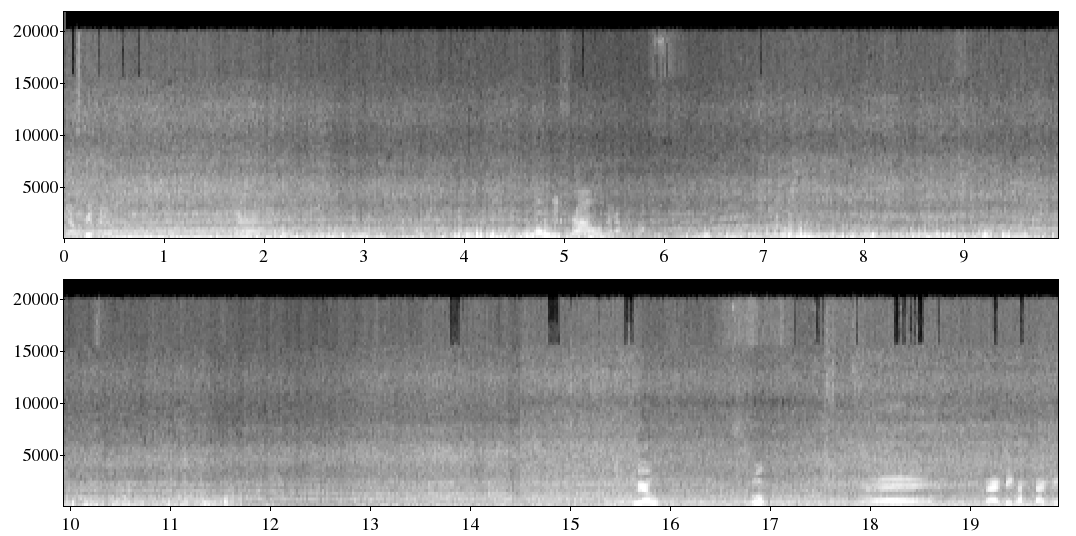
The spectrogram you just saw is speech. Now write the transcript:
อย่างฟิตเลย อ่าตอบที่ฟราวเลี้ยงรวบเอ้แตกดีครับแตกดี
